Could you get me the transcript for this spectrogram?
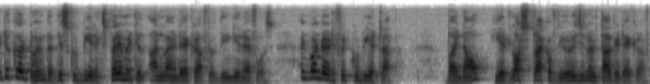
It occurred to him that this could be an experimental unmanned aircraft of the Indian Air Force and wondered if it could be a trap. By now, he had lost track of the original target aircraft,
